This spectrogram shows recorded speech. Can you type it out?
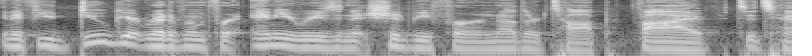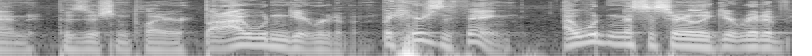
And if you do get rid of him for any reason, it should be for another top five to 10 position player. But I wouldn't get rid of him. But here's the thing I wouldn't necessarily get rid of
